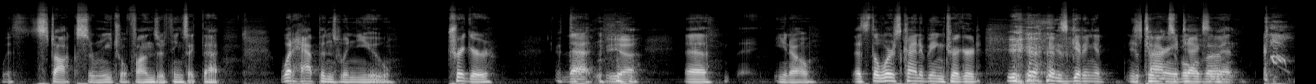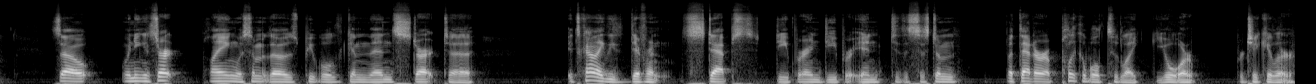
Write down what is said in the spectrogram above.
with stocks or mutual funds or things like that. What happens when you trigger that? Yeah. uh, you know, that's the worst kind of being triggered is getting a is triggering a tax event. event. so when you can start playing with some of those, people can then start to. It's kind of like these different steps deeper and deeper into the system, but that are applicable to like your particular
